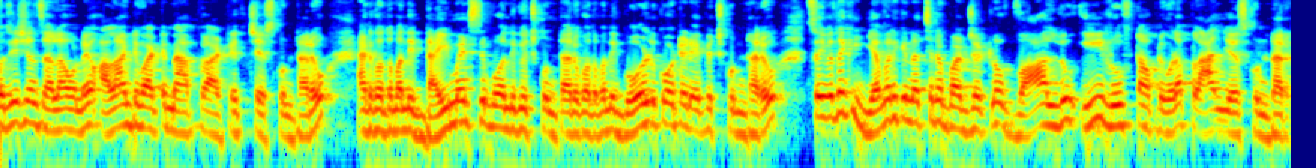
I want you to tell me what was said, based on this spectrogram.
పొజిషన్స్ ఎలా ఉన్నాయో అలాంటి వాటి మ్యాప్గా అటాచ్ చేసుకుంటారు. అండ్ కొంతమంది డైమండ్స్ని పొందిగించుకుంటారు కొంతమంది గోల్డ్ కోటెడ్ వేయించుకుంటారు సో ఈ విధంగా ఎవరికి నచ్చిన బడ్జెట్లో వాళ్ళు ఈ రూఫ్ టాప్ని కూడా ప్లాన్ చేసుకుంటారు.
